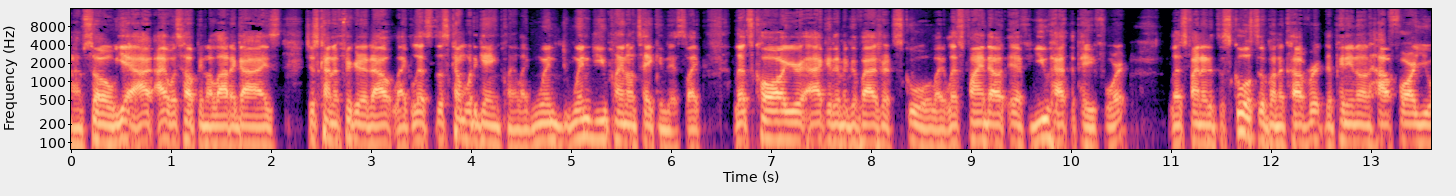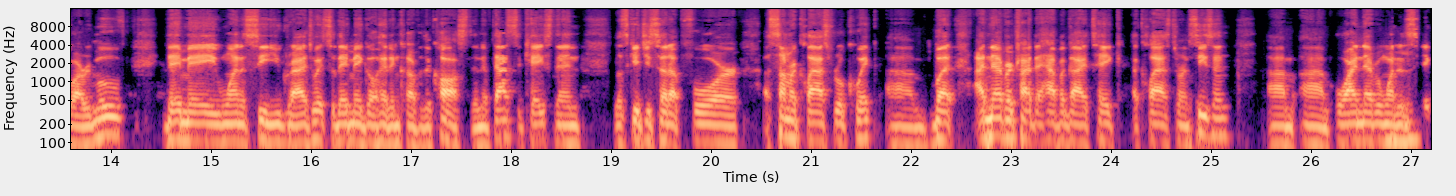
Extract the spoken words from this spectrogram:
Um, so yeah, I, I, was helping a lot of guys just kind of figure it out. Like let's let's come with a game plan. Like when when do you plan on taking this? Like let's call your academic advisor at school. Like let's find out if you have to pay for it Let's find out if the school is still going to cover it, depending on how far you are removed. They may want to see you graduate, so they may go ahead and cover the cost. And if that's the case, then let's get you set up for a summer class real quick. Um, but I never tried to have a guy take a class during season. Um, um, or I never wanted to mm-hmm. see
